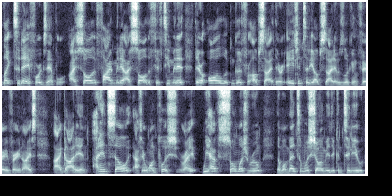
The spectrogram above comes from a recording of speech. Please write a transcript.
Like today, for example, I saw the 5 minute, I saw the 15 minute, they were all looking good for upside. They were aging to the upside. It was looking very, very nice. I got in. I didn't sell after one push, right? We have so much room. The momentum was showing me to continue.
